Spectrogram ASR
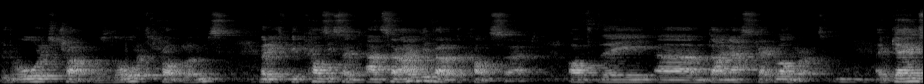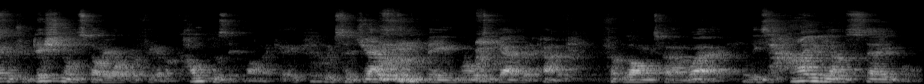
with all its troubles, with all its problems, but it's because it's a. And so, I developed the concept of the um, dynastic agglomerate against the traditional historiography of a composite monarchy, which suggests things being brought together in a kind of long-term way. These highly unstable,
